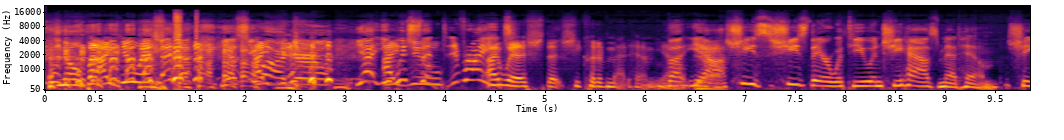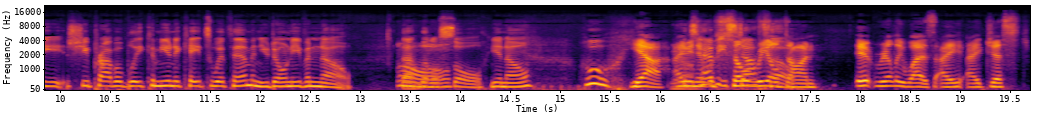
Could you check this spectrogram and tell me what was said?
no but i do wish Yes, you I are, do- girl. Yeah, you I wish do- that right. i wish that she could have met him yeah. But yeah, Yeah. she's she's there with you, and she has met him. She she probably communicates with him, and you don't even know that Aw. little soul. You know. Whew, yeah. I mean, It's it was so stuff, real, though. Dawn. It really was. I, I just,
